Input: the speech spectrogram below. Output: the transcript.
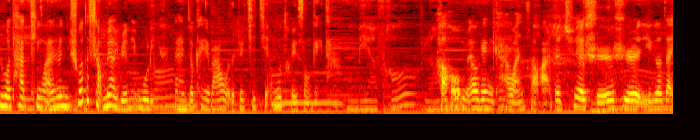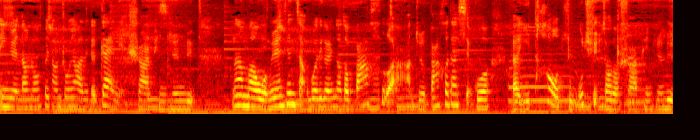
如果他听完说你说的什么呀，云里雾里，那你就可以把我的这期节目推送给他。好，我没有跟你开玩笑啊，这确实是一个在音乐当中非常重要的一个概念——十二平均律。那么我们原先讲过这个人叫做巴赫啊，就是巴赫他写过呃一套组曲叫做十二平均律，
